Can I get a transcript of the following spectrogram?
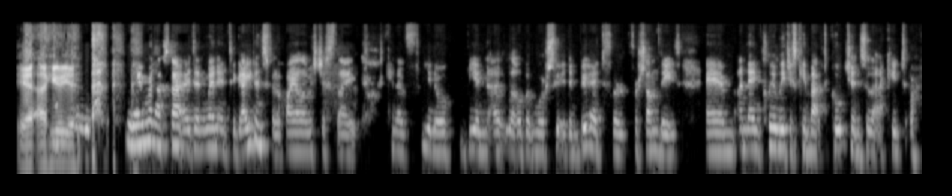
Yeah, I hear you. then when I started and went into guidance for a while, I was just like kind of, you know, being a little bit more suited and booted for, for some days. Um, and then clearly just came back to coaching so that I could, or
